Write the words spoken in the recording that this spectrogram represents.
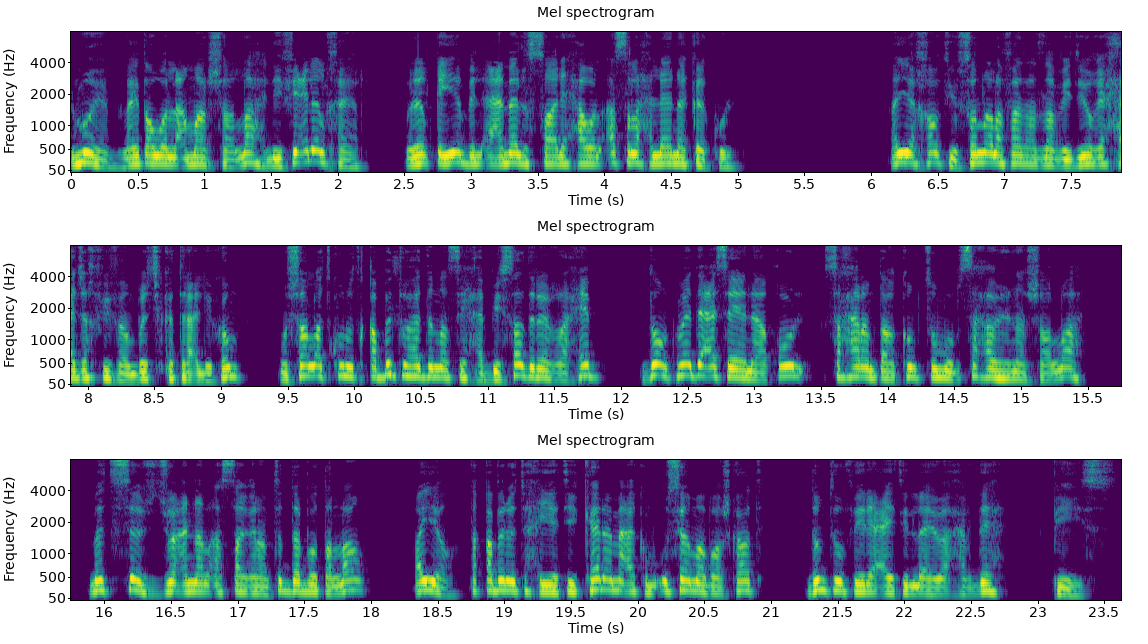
المهم لا يطول الاعمار إن شاء الله لفعل الخير وللقيام بالأعمال الصالحة والأصلح لنا ككل هيا خوتي وصلنا لفتره لا فيديو غير حاجة خفيفة ما بغيتش كثر عليكم. وإن شاء الله تكونوا تقبلتوا هذه النصيحة بصدر رحب. دونك ماذا عسى أنا أقول؟ صحة رمضانكم تصوموا بالصحه والهنا إن شاء الله. ما تنساوش تجوا عندنا الانستغرام تضربوا طلا هيا تقبلوا تحياتي. كان معكم أسامة باشكات دمتم في رعاية الله وحفظه. Peace.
